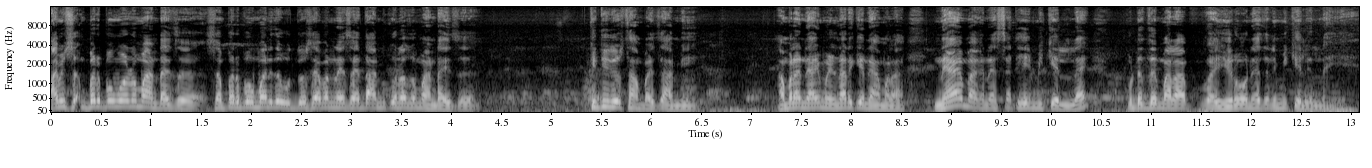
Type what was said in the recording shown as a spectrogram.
आम्ही संपर्कप्रमाणे मांडायचं. संपर्कप्रमाणे जर उद्धव साहेबांना नाही सांगितलं आम्ही कुणासमोर मांडायचं? किती दिवस थांबायचं आम्ही? आम्हाला न्याय मिळणार की नाही आम्हाला? न्याय मागण्यासाठी हे मी केलेलं आहे. कुठं तर मला हिरो होण्यासाठी मी केलेलं नाही आहे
